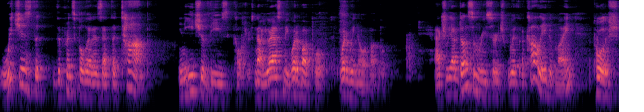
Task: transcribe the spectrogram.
which is the, the principle that is at the top in each of these cultures. Now, you asked me, what about Poland? What do we know about Poland? Actually, I've done some research with a colleague of mine, a Polish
